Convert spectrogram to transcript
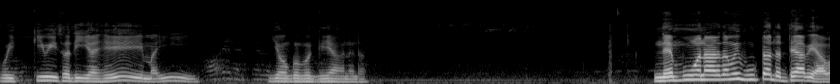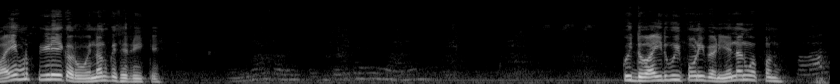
ਉਹ 21ਵੀਂ ਸਦੀ ਆ ਇਹ, ਮਾਈ। ਯੋਗ ਵਿਗਿਆਨ ਦਾ। ਨਿੰਬੂ ਅਨਾਰ ਦਾ ਵੀ ਬੂਟਾ ਲੱਦਿਆ ਪਿਆ ਵਾ, ਇਹ ਹੁਣ ਪੀਲੇ ਕਰੋ ਇਹਨਾਂ ਨੂੰ ਕਿਸੇ ਤਰੀਕੇ। ਕੋਈ ਦਵਾਈ ਦਵਾਈ ਪਾਉਣੀ ਪੈਣੀ ਹੈ ਇਹਨਾਂ ਨੂੰ ਆਪਾਂ ਨੂੰ। ਬਾਤ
